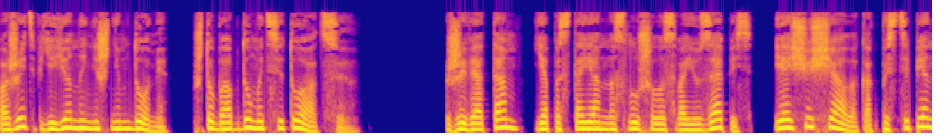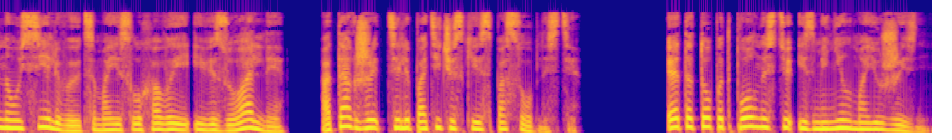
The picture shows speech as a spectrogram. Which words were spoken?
пожить в ее нынешнем доме, чтобы обдумать ситуацию. Живя там, я постоянно слушала свою запись и ощущала, как постепенно усиливаются мои слуховые и визуальные, а также телепатические способности. Этот опыт полностью изменил мою жизнь.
